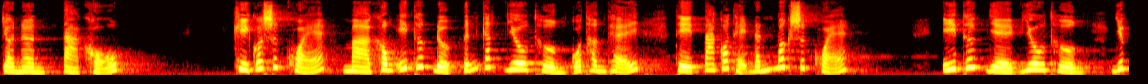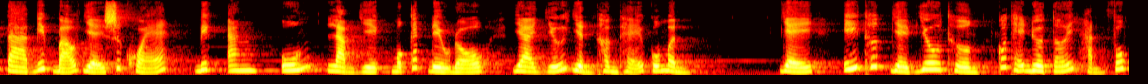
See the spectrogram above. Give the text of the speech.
cho nên ta khổ. Khi có sức khỏe mà không ý thức được tính cách vô thường của thân thể thì ta có thể đánh mất sức khỏe. Ý thức về vô thường giúp ta biết bảo vệ sức khỏe, biết ăn, uống, làm việc một cách điều độ và giữ gìn thân thể của mình. Vậy, ý thức về vô thường có thể đưa tới hạnh phúc.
